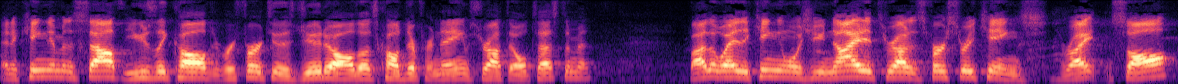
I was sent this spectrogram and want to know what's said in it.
and a kingdom in the south, usually called referred to as Judah, although it's called different names throughout the Old Testament. By the way, the kingdom was united throughout its first three kings, right? Saul,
